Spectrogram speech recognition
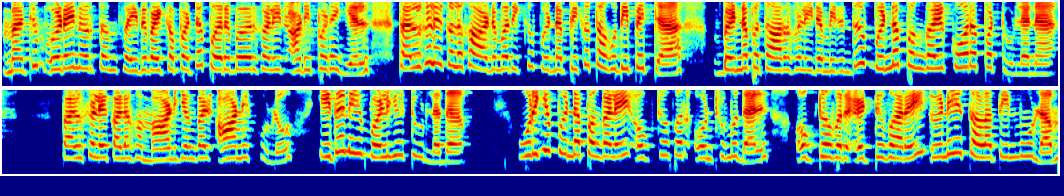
மற்றும் இடைநிறுத்தம் செய்து வைக்கப்பட்ட பெறுபவர்களின் அடிப்படையில் பல்கலைக்கழக அனுமதிக்கு விண்ணப்பிக்க தகுதி பெற்ற விண்ணப்பதாரர்களிடமிருந்து விண்ணப்பங்கள் கோரப்பட்டுள்ளன. பல்கலைக்கழக மானியங்கள் ஆணைக்குழு இதனை வெளியிட்டுள்ளது. உரிய விண்ணப்பங்களை அக்டோபர் ஒன்று முதல் அக்டோபர் எட்டு வரை இணையதளத்தின் மூலம்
